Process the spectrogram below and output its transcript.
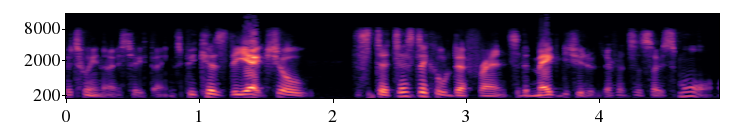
between those two things because the actual statistical difference, the magnitude of difference is so small.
